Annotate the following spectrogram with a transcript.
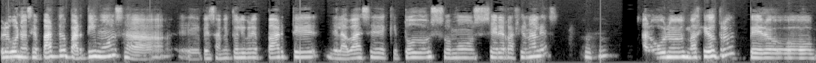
Pero bueno, ese parte partimos a eh, pensamiento libre parte de la base de que todos somos seres racionales algunos más que otros, pero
